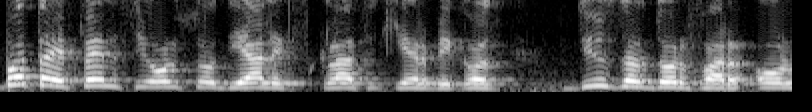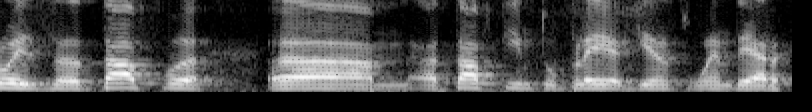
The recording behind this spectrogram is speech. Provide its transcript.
But I fancy also the Alex Classic here because Düsseldorf are always a tough, uh, um, a tough team to play against when they are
